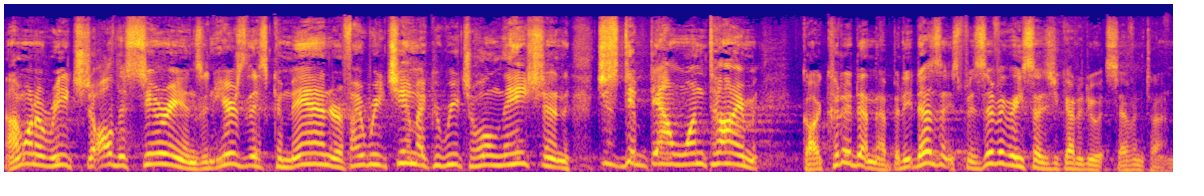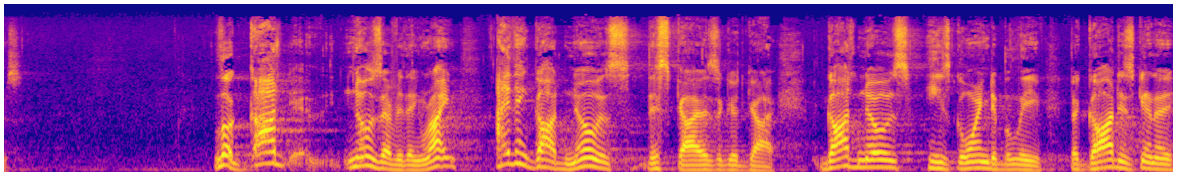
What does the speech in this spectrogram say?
I want to reach all the Syrians. And here's this commander. If I reach him, I could reach a whole nation. Just dip down one time. God could have done that, but he doesn't. Specifically, he says you got to do it seven times. Look, God knows everything, right? I think God knows this guy is a good guy. God knows he's going to believe, but God is going to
